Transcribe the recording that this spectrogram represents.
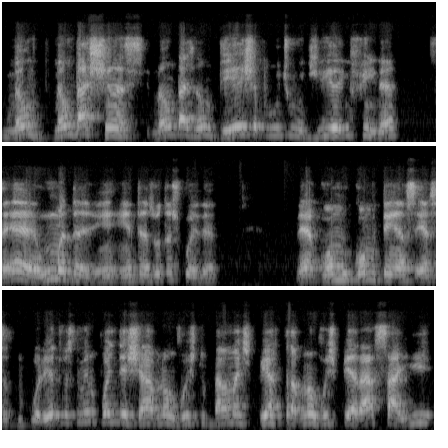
Não, não dá chance, não, dá, não deixa para o último dia, enfim, né? Isso é uma da, entre as outras coisas né? Como, como tem essa, essa do boleto, você também não pode deixar, não, vou estudar mais perto, não, vou esperar sair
